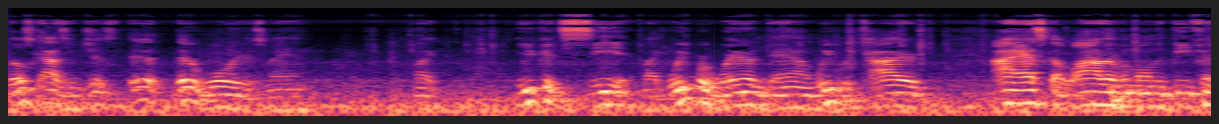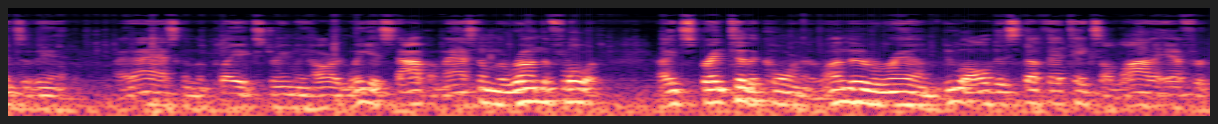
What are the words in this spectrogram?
Those guys are just they're they're warriors, man. Like you could see it. Like we were wearing down. We were tired. I asked a lot of them on the defensive end. Right? I ask them to play extremely hard. And we get stop them. I ask them to run the floor, right? Sprint to the corner, run to the rim, do all this stuff. That takes a lot of effort.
